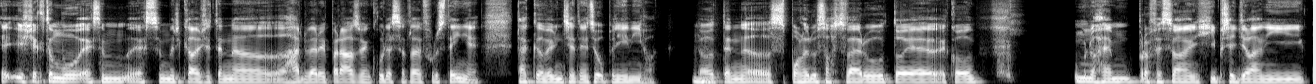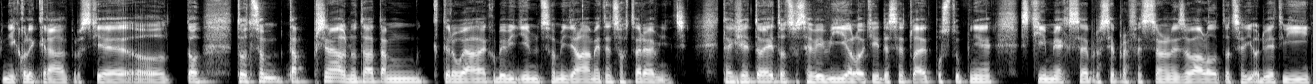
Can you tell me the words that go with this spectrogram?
ještě k tomu, jak jsem, jak jsem říkal, že ten eh, hardware vypadá zvenku 10 let furt stejně, tak vevnitř je to něco úplně jiného. Mm-hmm. ten z pohledu softwaru to je jako mnohem profesionálnější, předělaný několikrát, prostě eh, to, to co, ta přidaná hodnota tam, kterou já jakoby vidím, co my děláme, je ten software vevnitř. Takže to je to, co se vyvíjelo těch deset let postupně s tím, jak se prostě profesionalizovalo to celé odvětví,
